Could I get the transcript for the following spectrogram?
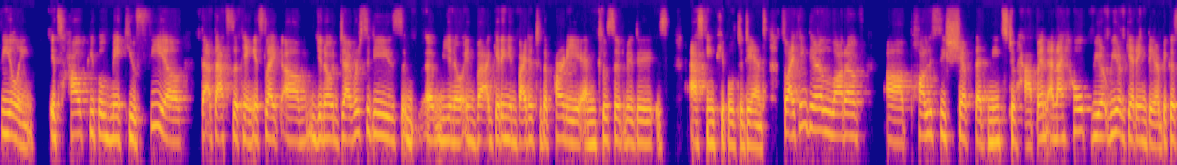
feeling. It's how people make you feel. That that's the thing. It's like um, you know diversity is um, you know inv- getting invited to the party and inclusivity is asking people to dance. So i think there are a lot of uh, policy shift that needs to happen. And I hope we are we are getting there because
